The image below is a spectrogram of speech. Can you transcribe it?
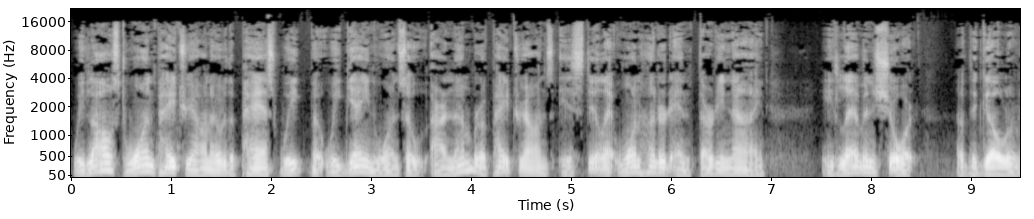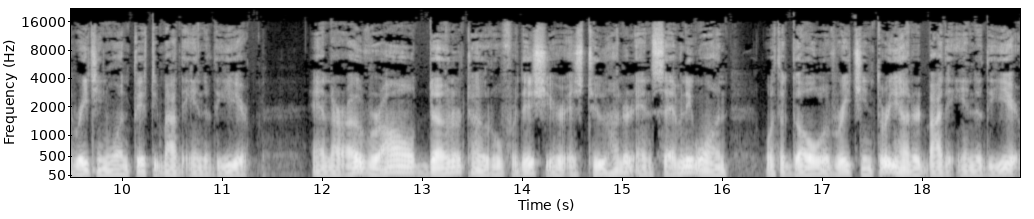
We lost one Patreon over the past week, but we gained one, so our number of Patreons is still at 139, 11 short of the goal of reaching 150 by the end of the year. And our overall donor total for this year is 271, with a goal of reaching 300 by the end of the year.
